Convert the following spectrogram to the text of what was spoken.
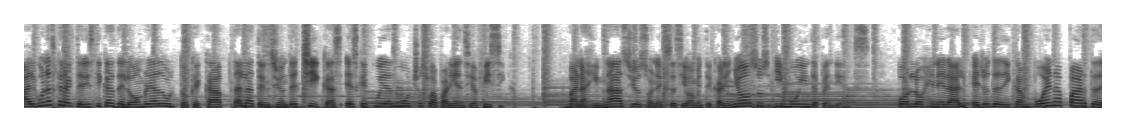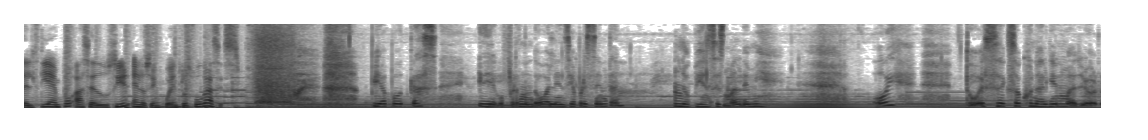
Algunas características del hombre adulto que capta la atención de chicas es que cuidan mucho su apariencia física. Van a gimnasios, son excesivamente cariñosos y muy independientes. Por lo general, ellos dedican buena parte del tiempo a seducir en los encuentros fugaces. Pia Podcast y Diego Fernando Valencia presentan No pienses mal de mí. Hoy tuve sexo con alguien mayor.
